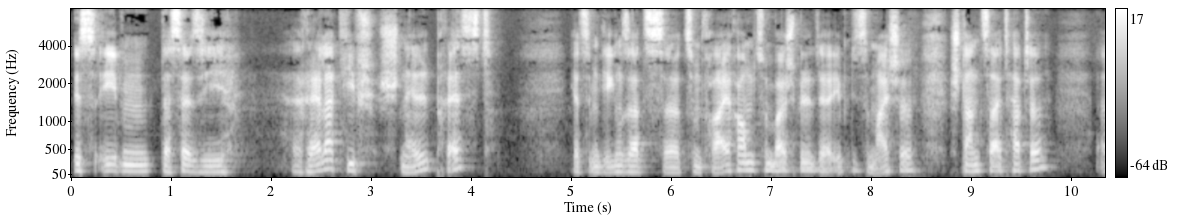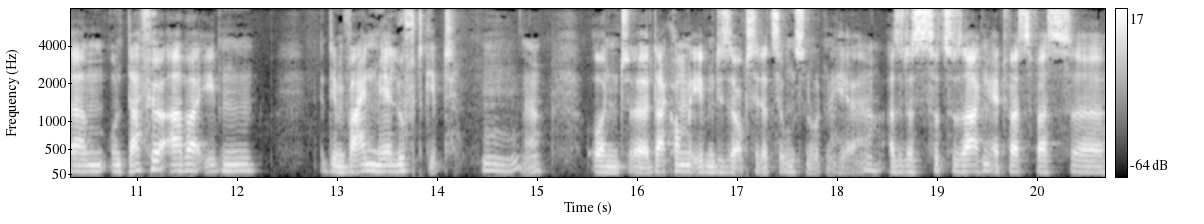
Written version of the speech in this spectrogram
ist eben, dass er sie relativ schnell presst. Jetzt im Gegensatz äh, zum Freiraum zum Beispiel, der eben diese Maische Standzeit hatte. Ähm, und dafür aber eben dem Wein mehr Luft gibt. Ja? Und äh, da kommen eben diese Oxidationsnoten her. Ja? Also das ist sozusagen etwas, was äh,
